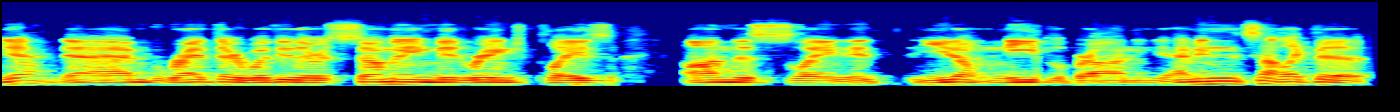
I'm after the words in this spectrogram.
yeah, I'm right there with you. There are so many mid-range plays on this slate. It, you don't need LeBron. I mean, it's not like the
